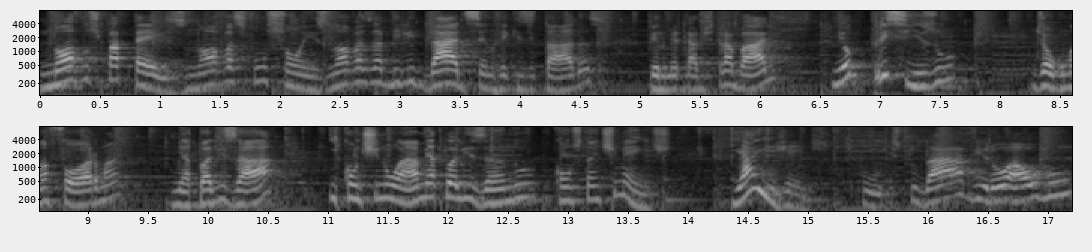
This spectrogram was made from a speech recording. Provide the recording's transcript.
novos papéis, novas funções, novas habilidades sendo requisitadas pelo mercado de trabalho e eu preciso, de alguma forma, me atualizar e continuar me atualizando constantemente. E aí, gente? tipo, estudar virou algo.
